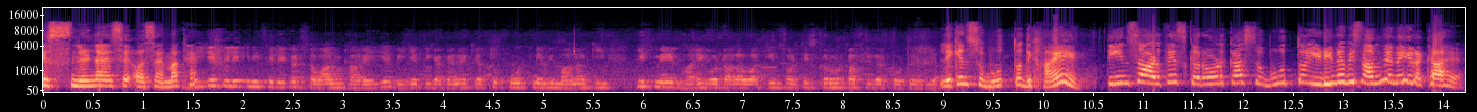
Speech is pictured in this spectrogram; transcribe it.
इस निर्णय से असहमत है। बीजेपी लेकिन इसे लेकर सवाल उठा रही है। बीजेपी का कहना है कि अब तो कोर्ट ने भी माना कि इसमें भारी घोटाला हुआ। तीन सौ अड़तीस करोड़ का फिगर कोर्ट ने दिया। लेकिन सबूत तो दिखाएँ। तीन सौ अड़तीस करोड़ का सबूत तो ईडी ने भी सामने नहीं रखा है।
